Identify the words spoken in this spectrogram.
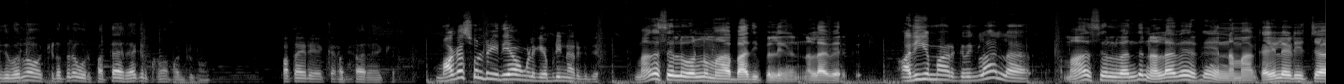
இது வரலும் கிட்டத்தட்ட ஒரு பத்தாயிரம் ஏக்கர் பக்கம் பண்ணிருக்கோம். பத்தாயிரம் ஏக்கர் பத்தாயிரம் ஏக்கர். மகசூல் ரீதியாக உங்களுக்கு எப்படிண்ணா இருக்குது? மகசூல் ஒன்றும் பாதிப்பு இல்லைங்க. நல்லாவே இருக்குது அதிகமாக இருக்குதுங்களா இல்லை? மகசூல் வந்து நல்லாவே இருக்கு. நம்ம கையில் அடித்தா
